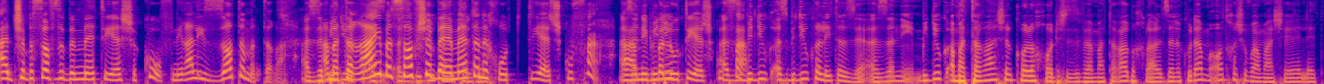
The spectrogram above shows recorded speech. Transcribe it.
עד שבסוף זה באמת יהיה שקוף. נראה לי זאת המטרה. אז זה בדיוק- המטרה היא אז- אז בסוף עלית שבאמת. הנכות תהיה שקופה. אז אני בדיוק- המגבלות תהיה שקופה. אז בדיוק, אז בדיוק עלית על זה. אז אני, בדיוק, המטרה של כל החודש הזה, והמטרה בכלל, זו נקודה מאוד חשובה מה שהעלית.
